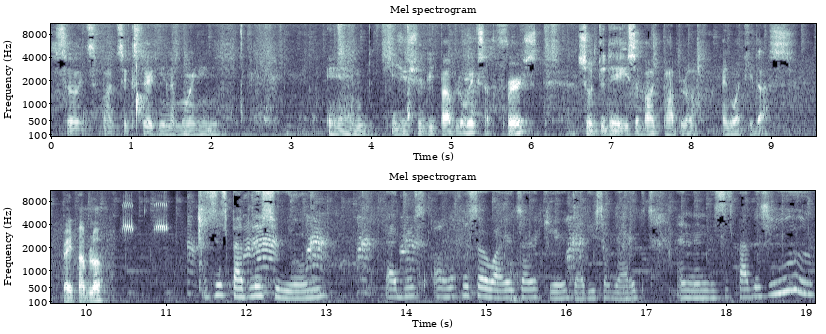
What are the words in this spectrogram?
so it's about 6.30 in the morning. And usually Pablo wakes up first. So today is about Pablo and what he does. Right, Pablo? This is Pablo's room. Daddy's, all of his awards are here. Daddy's awards. And then this is Pablo's room.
